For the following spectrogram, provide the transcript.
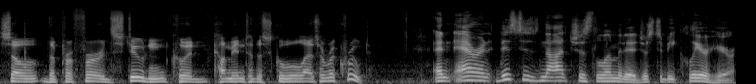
so the preferred student could come into the school as a recruit. And Aaron, this is not just limited, just to be clear here,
